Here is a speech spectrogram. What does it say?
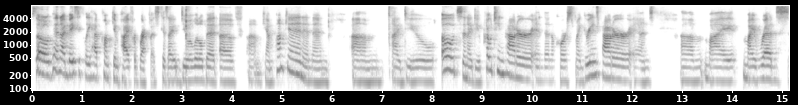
So then I basically had pumpkin pie for breakfast because I do a little bit of um, canned pumpkin and then um, I do oats and I do protein powder and then of course my greens powder and um, my my reds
